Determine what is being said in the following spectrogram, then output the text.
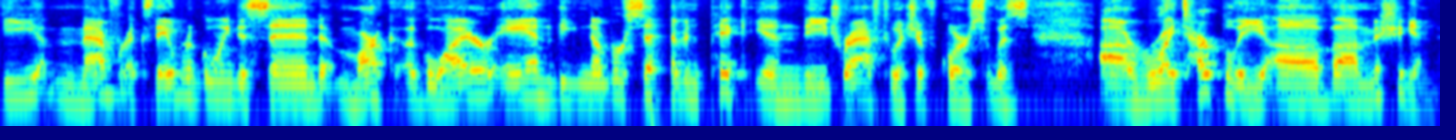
the Mavericks. They were going to send Mark Aguirre and the number seven pick in the draft, which, of course, was uh, Roy Tarpley of uh, Michigan.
